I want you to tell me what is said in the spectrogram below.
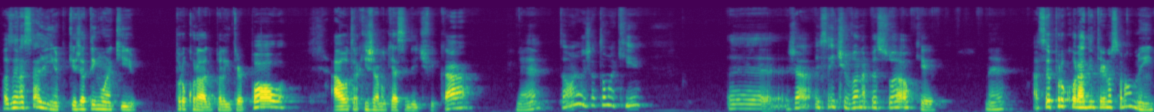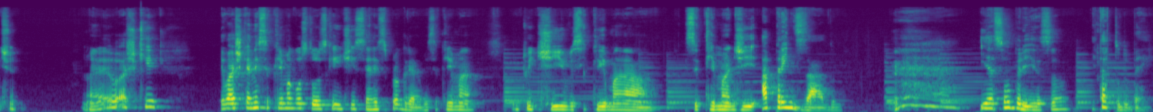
fazendo essa linha, porque já tem um aqui procurado pela Interpol, a outra que já não quer se identificar, né? Então já estamos aqui é, já incentivando a pessoa ao quê? Né? A ser procurada internacionalmente. Né? Eu acho que eu acho que é nesse clima gostoso que a gente encerra esse programa, esse clima intuitivo, esse clima esse clima de aprendizado. E é sobre isso. E tá tudo bem.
